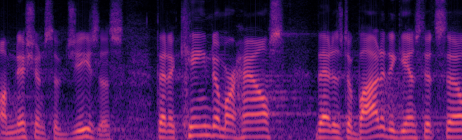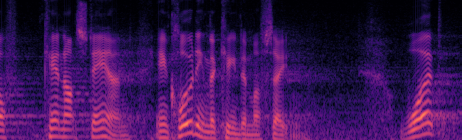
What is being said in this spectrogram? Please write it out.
omniscience of Jesus, that a kingdom or house that is divided against itself cannot stand, including the kingdom of Satan. What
